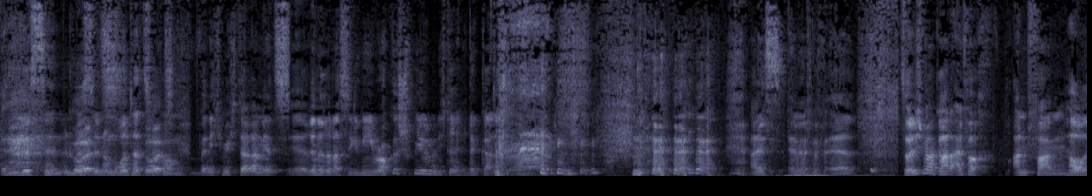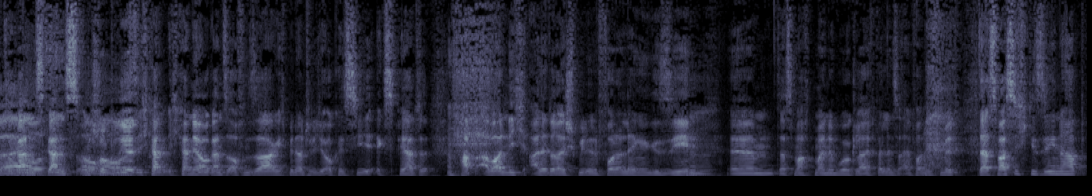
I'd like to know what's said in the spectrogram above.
Ein bisschen, ein Kurz, bisschen, um runterzukommen. kurz. Wenn ich mich daran jetzt erinnere, dass sie gegen die Rockets spielen, bin ich direkt wieder ganz Als MFFL. Soll ich mal gerade einfach anfangen? Hau so ganz, ganz unstrukturiert. Ich kann, ich kann ja auch ganz offen sagen, ich bin natürlich OKC-Experte, habe aber nicht alle drei Spiele in voller Länge gesehen. Mhm. Ähm, das macht meine Work-Life-Balance einfach nicht mit. Das, was ich gesehen habe,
